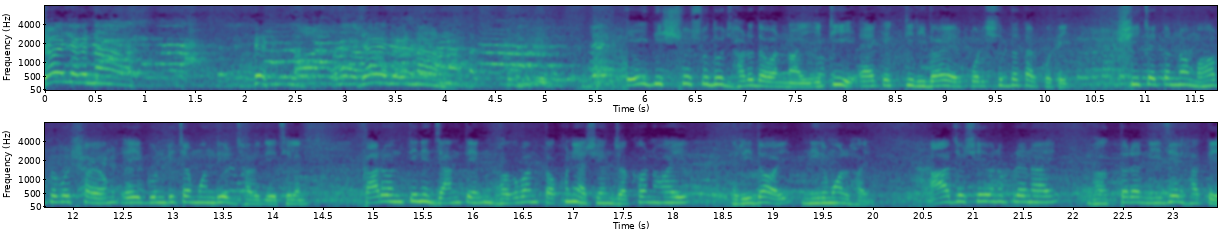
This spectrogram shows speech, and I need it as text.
জয় জগন্নাথ। জয় জগন্নাথ। এই দৃশ্য শুধু ঝাড়ু দেওয়ার নয়, এটি এক একটি হৃদয়ের পরিশুদ্ধতার প্রতীক। শ্রী চৈতন্য মহাপ্রভু স্বয়ং এই গুন্ডিচা মন্দির ঝাড়ু দিয়েছিলেন। কারণ তিনি জানতেন ভগবান তখনই আসেন যখন হয় হৃদয় নির্মল হয়। আজও সেই অনুপ্রেরণায় ভক্তরা নিজের হাতে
